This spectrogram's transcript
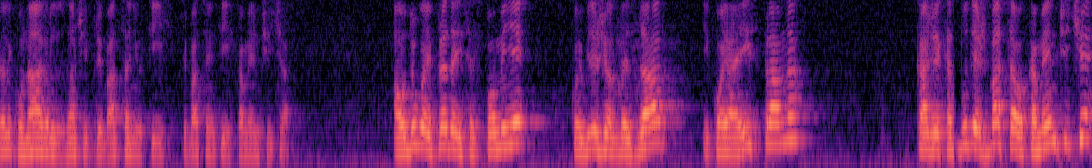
veliku nagradu znači pri bacanju tih, pri bacanju tih kamenčića. A u drugoj predaji se spominje, koji bilježi Al-Bezar i koja je ispravna, kaže kad budeš bacao kamenčiće,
